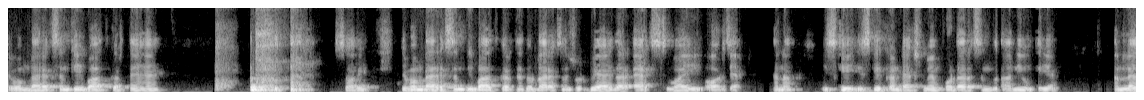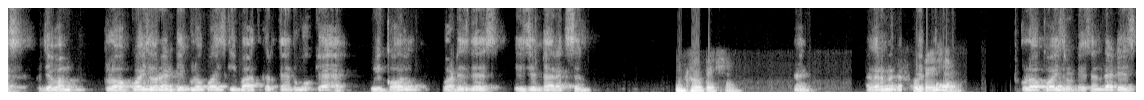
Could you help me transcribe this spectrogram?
जब हम डायरेक्शन की बात करते हैं सॉरी जब हम डायरेक्शन की बात करते हैं तो direction should be either x y और जेड है ना? इसके इसके कंटेक्स्ट में हमको डायरेक्शन बतानी होती है। अनलेस जब हम क्लॉकवाइज और एंटी क्लॉकवाइज की बात करते हैं तो वो क्या है? We call what is this is it direction rotation है? अगर मैं clockwise rotation that is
